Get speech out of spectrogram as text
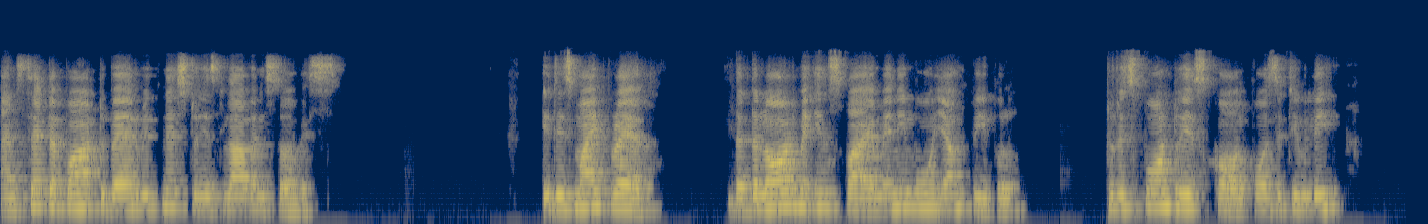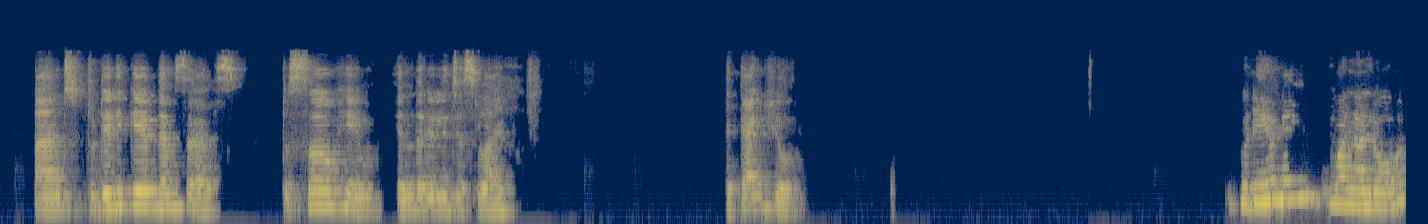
and set apart to bear witness to his love and service. It is my prayer that the Lord may inspire many more young people to respond to his call positively and to dedicate themselves to serve him in the religious life. Thank you. Good evening, one and all.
